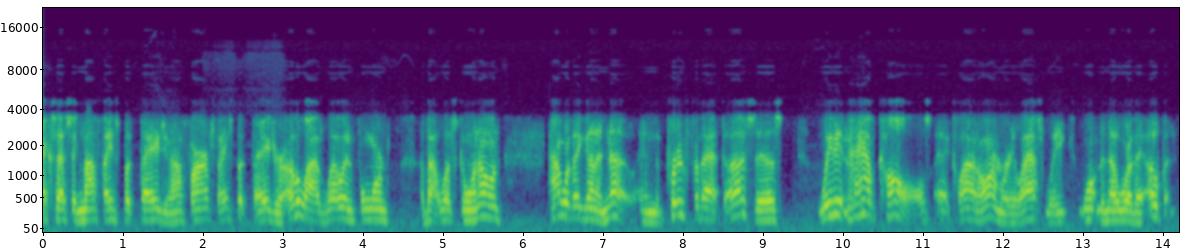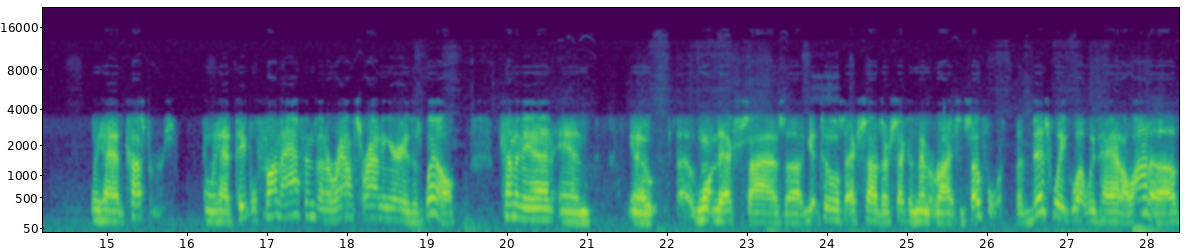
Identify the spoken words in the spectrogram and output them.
accessing my Facebook page and our firm's Facebook page or otherwise well informed about what's going on? How were they going to know? And the proof for that to us is we didn't have calls at Clyde Armory last week wanting to know where they open. We had customers and we had people from Athens and around surrounding areas as well coming in and, you know, uh, wanting to exercise, uh, get tools to exercise their Second Amendment rights and so forth. But this week, what we've had a lot of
